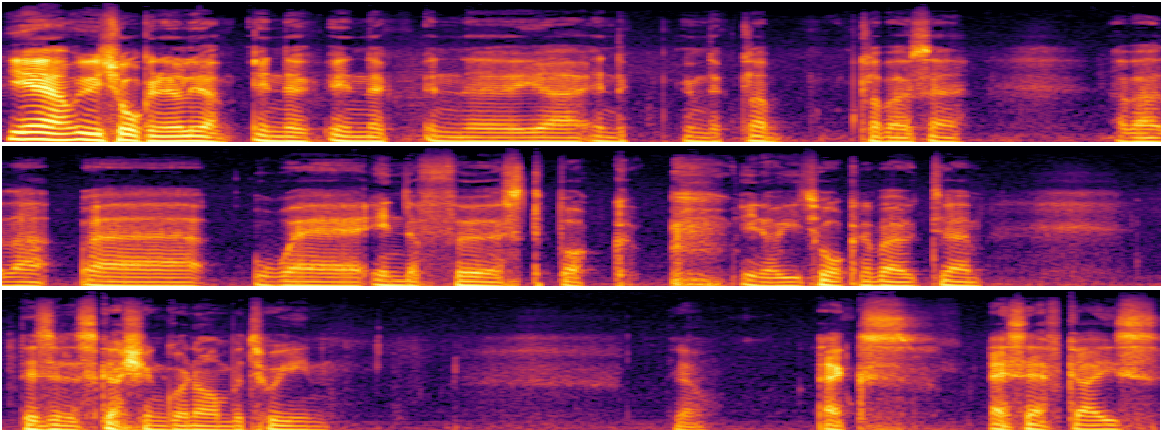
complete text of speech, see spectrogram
Yeah, we were talking earlier in the in the in the uh, in the in the club Clubhouse there about that, uh, where in the first book, you know, you're talking about um, there's a discussion going on between, you know, ex SF guys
